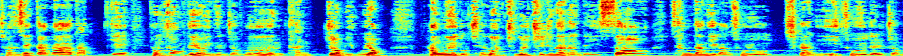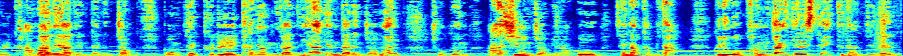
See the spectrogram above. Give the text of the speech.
전세가가 낮게 형성되어 있는 점은 단점이고요. 향후에도 재건축을 추진하는 데 있어 상당 기간 소요 시간이 소요될 점을 감안해야 된다는 점, 봄테크를 단연간 해야 된다는 점은 조금 아쉬운 점이라고 생각합니다. 그리고 광장 힐스테이트 단지는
